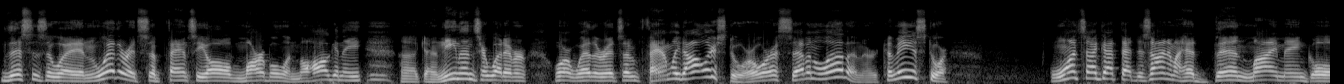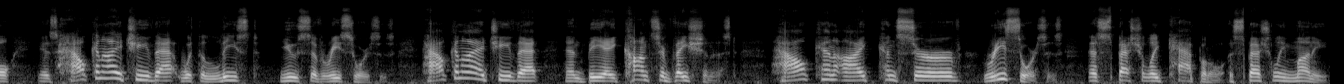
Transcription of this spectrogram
This is the way, and whether it's a fancy all marble and mahogany, like uh, Neiman's or whatever, or whether it's a Family Dollar store or a 7-Eleven or a convenience store, once I got that design in my head, then my main goal is how can I achieve that with the least use of resources? How can I achieve that and be a conservationist? How can I conserve resources, especially capital, especially money?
